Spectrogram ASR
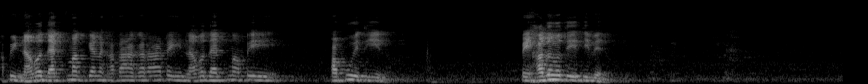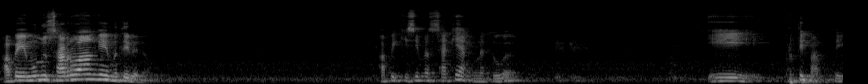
අපි නව දැක්මක් ගැන කතා කරාට ඒ නව දැක්ම අපේ පපුවේ තියෙනවා. අපේ හදවතේ තිබෙනවා. අපේ මුළු ਸਰවාංගයේම තිබෙනවා. අපි කිසිම සැකයක් නැතුව ඒ ප්‍රතිපත්ති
